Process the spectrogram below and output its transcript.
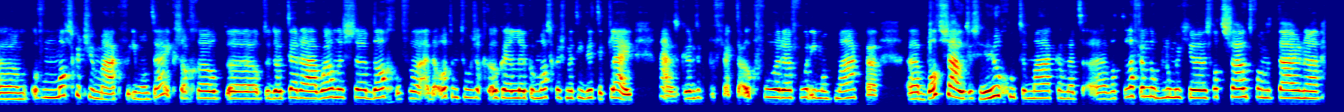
Um, of een maskertje maken voor iemand. Hè? Ik zag uh, op, de, doTERRA Wellness uh, dag of uh, aan de Autumn Tour zag ik ook hele leuke maskers met die witte klei. Nou, dat kun je natuurlijk perfect ook voor, voor iemand maken. badzout is heel goed te maken met wat lavendelbloemetjes, wat zout van de tuinen.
